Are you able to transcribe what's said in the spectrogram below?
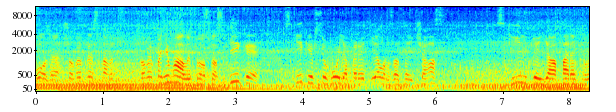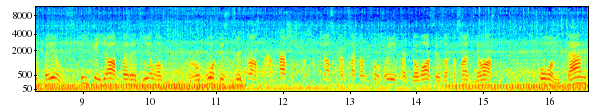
Боже, щоб ви представили, щоб ви розуміли просто, скільки, скільки всього я переділав за цей час, скільки я перекрутив, скільки я переділав роботи з цією красною МТшечкою, щоб час в конце концов виїхати до вас і записати для вас контент.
